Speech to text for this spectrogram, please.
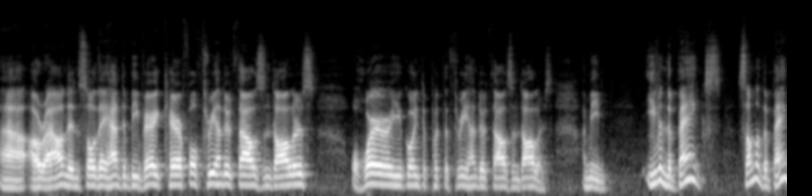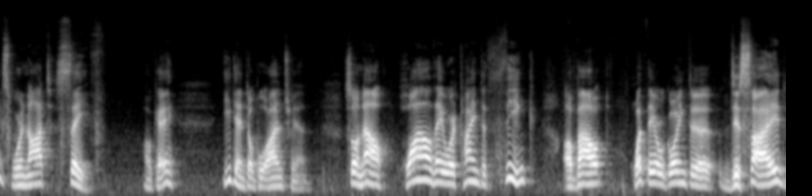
uh, around, and so they had to be very careful. $300,000. Well, where are you going to put the $300,000? I mean, even the banks, some of the banks were not safe. Okay? 一点都不安全. So now, while they were trying to think about what they were going to decide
